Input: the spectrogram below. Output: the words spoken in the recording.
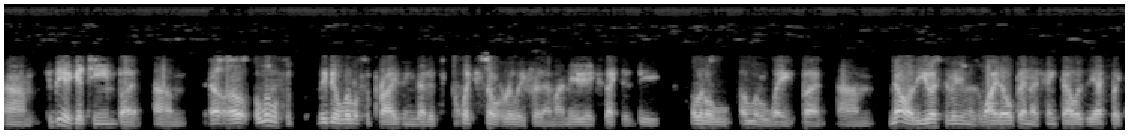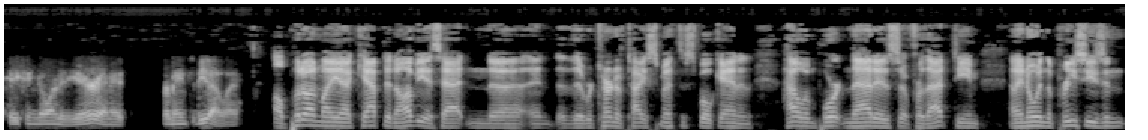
um, could be a good team, but um, a, a little maybe a little surprising that it's clicked so early for them. I maybe expected to be a little a little late. But um, no, the U.S. division is wide open. I think that was the expectation going into the year, and it remains to be that way. I'll put on my uh, Captain Obvious hat and uh, and the return of Ty Smith to Spokane and how important that is for that team. And I know in the preseason,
